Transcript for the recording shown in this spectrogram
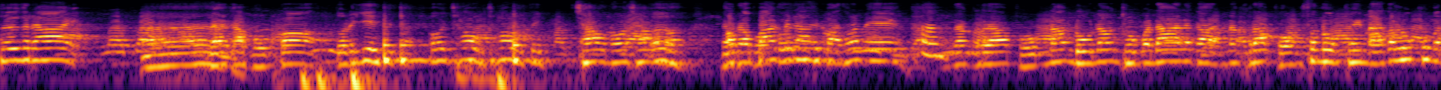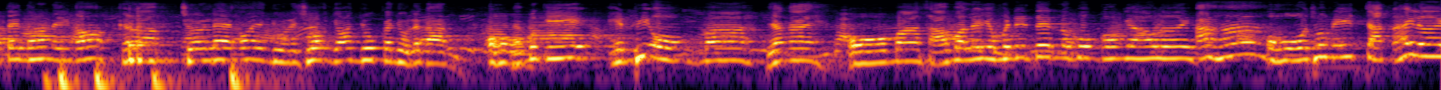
ซื้อก็ได้อ่านะครับผมก็ตัวละ20บาทโอ้เช่าเช่าสิ เช่าเนาะเช่าเนาะเออเอากลับบ้านไม่ได้สิบบาทเท่านั้นเองนะครับผมนั่งดูนั่งชมมาได้แล้วกันนะครับ ผมสนุกเพลงไหนก็ลุกขึ้นมาเต้นเท่านั้นเองเนาะครับช่วงแรกก็ยังอยู่ในช่วงย้อนยุคกันอยู่แล้วกันโอ้โหเมื่อกี้เห็นพี่โอ่งมา ยังไงโอ้มาสามวันแล้วยังไม่ได้เต้นระวงกองยาวเลยอะฮะโอ้โหช่วงนี้จัดให้เลย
